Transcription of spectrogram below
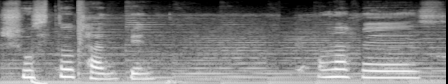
সুস্থ থাকবেন। আল্লাহ হাফেজ।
